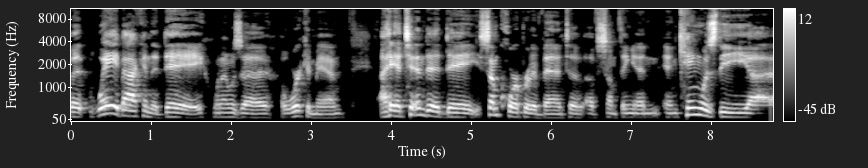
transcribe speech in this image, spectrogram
but way back in the day when I was a, a working man, I attended a some corporate event of, of something, and and King was the uh,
